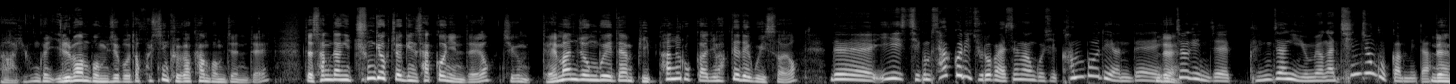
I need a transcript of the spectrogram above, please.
아, 이건 그냥 일반 범죄보다 훨씬 극악한 범죄인데 자, 상당히 충격적인 사건인데요. 지금 대만 정부에 대한 비판으로까지 확대되고 있어요. 네, 이 지금 사건이 주로 발생한 곳이 캄보디아인데 네. 이쪽이 이제 굉장히 유명한 친중 국가입니다. 네네.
